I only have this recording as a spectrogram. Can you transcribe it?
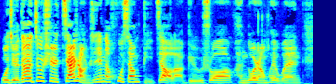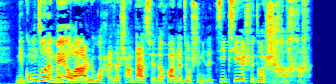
我觉得就是家长之间的互相比较了。比如说，很多人会问你工作了没有啊？如果还在上大学的话，那就是你的 GPA 是多少啊？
